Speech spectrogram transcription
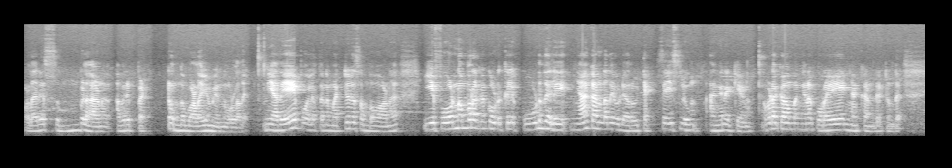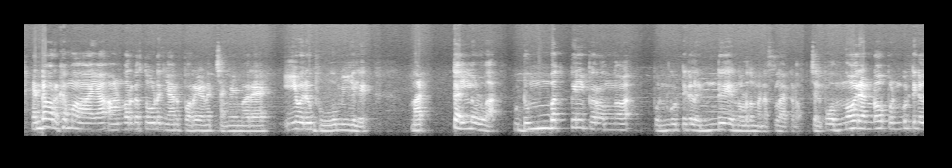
വളരെ സിമ്പിളാണ്. അവർ പെട്ടെന്ന് വളയും എന്നുള്ളത്. ഇനി അതേപോലെ തന്നെ മറ്റൊരു സംഭവമാണ്. ഈ ഫോൺ നമ്പറൊക്കെ കൊടുക്കൽ കൂടുതൽ ഞാൻ കണ്ടത് എവിടെ അറിവ് ടെക്സൈസിലും അങ്ങനെയൊക്കെയാണ്. അവിടെയൊക്കെ ആകുമ്പോൾ ഇങ്ങനെ കുറേ ഞാൻ കണ്ടിട്ടുണ്ട്. എന്റെ വർഗമായ ആൺവർഗത്തോട് ഞാൻ പറയാണ് ചങ്ങൈമാരെ ഈ ഒരു ഭൂമിയിൽ നട്ടെല്ലുള്ള കുടുംബത്തിൽ പിറന്ന പെൺകുട്ടികൾ ഉണ്ട് എന്നുള്ളത് മനസ്സിലാക്കണം. ചിലപ്പോൾ ഒന്നോ രണ്ടോ പെൺകുട്ടികൾ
